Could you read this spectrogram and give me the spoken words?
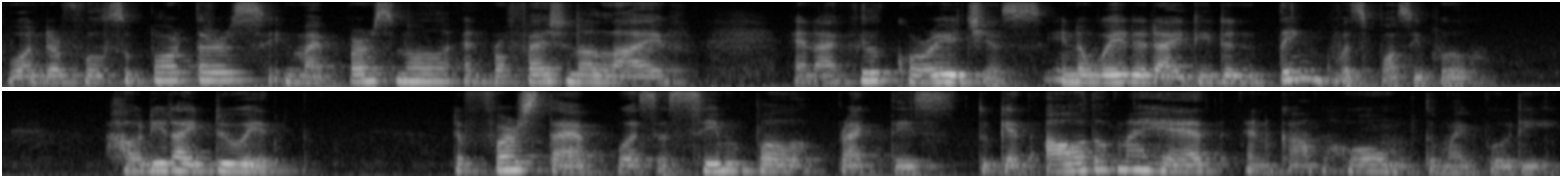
wonderful supporters in my personal and professional life and I feel courageous in a way that I didn't think was possible. How did I do it? The first step was a simple practice to get out of my head and come home to my body.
